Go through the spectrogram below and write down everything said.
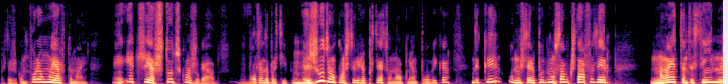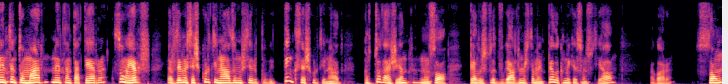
Mas, seja como for, é um erro também. É, estes erros todos conjugados, voltando ao princípio, uhum. ajudam a construir a percepção na opinião pública de que o Ministério Público não sabe o que está a fazer. Não é tanto assim, nem tanto ao mar, nem tanto à terra. São erros, eles devem ser escrutinados. O Ministério Público tem que ser escrutinado por toda a gente, não só pelos advogados, mas também pela comunicação social. Agora, são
